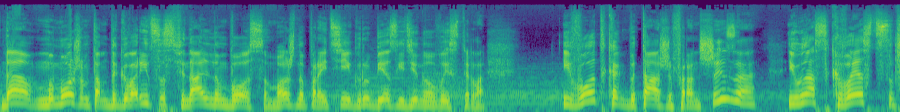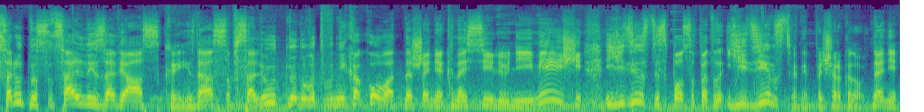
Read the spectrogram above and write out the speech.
Да, мы можем там договориться с финальным боссом, можно пройти игру без единого выстрела. И вот как бы та же франшиза, и у нас квест с абсолютно социальной завязкой, да, с абсолютно, ну вот никакого отношения к насилию не имеющий. И единственный способ, это единственный, подчеркну, да, не,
